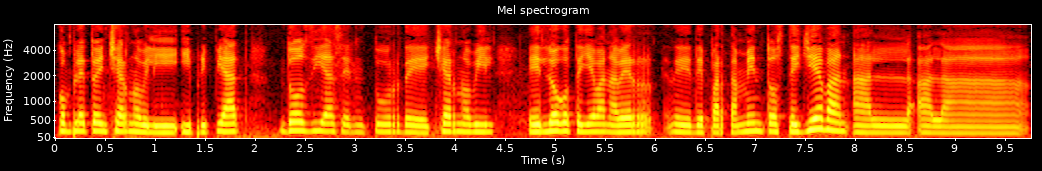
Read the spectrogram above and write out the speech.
completo en Chernobyl y, y Pripyat, dos días en tour de Chernobyl, eh, luego te llevan a ver eh, departamentos, te llevan al- a, la,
